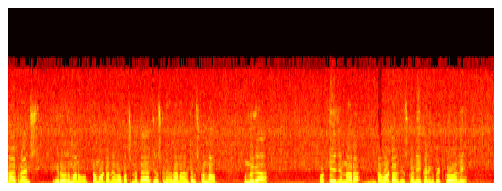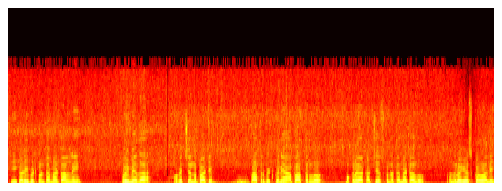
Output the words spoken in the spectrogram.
హాయ్ ఫ్రెండ్స్ ఈరోజు మనం టమాటో నిల్వ పచ్చడిని తయారు చేసుకునే విధానాన్ని తెలుసుకుందాం. ముందుగా ఒక కేజీన్నర టమాటాలు తీసుకొని కడిగి పెట్టుకోవాలి. ఈ కడిగి పెట్టుకున్న టమాటాలని పొయ్యి మీద ఒక చిన్నపాటి పాత్ర పెట్టుకొని ఆ పాత్రలో ముక్కలుగా కట్ చేసుకున్న టమాటాలు అందులో వేసుకోవాలి.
